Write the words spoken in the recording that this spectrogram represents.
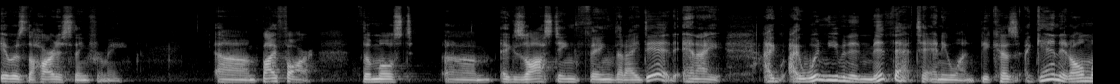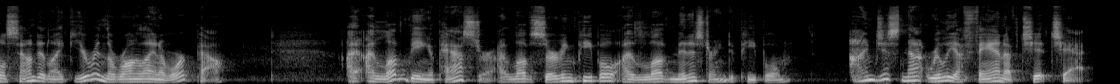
it was the hardest thing for me. Um, by far, the most um, exhausting thing that I did. And I, I, I wouldn't even admit that to anyone because, again, it almost sounded like you're in the wrong line of work, pal. I, I love being a pastor. I love serving people. I love ministering to people. I'm just not really a fan of chit chat.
